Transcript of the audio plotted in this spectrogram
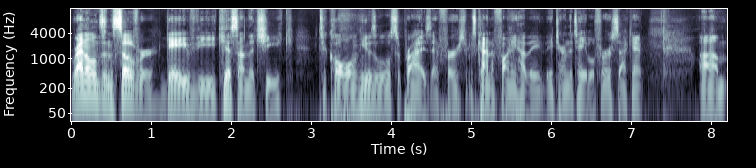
Reynolds and Silver gave the kiss on the cheek to Cole, and he was a little surprised at first. It was kind of funny how they, they turned the table for a second. Um,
